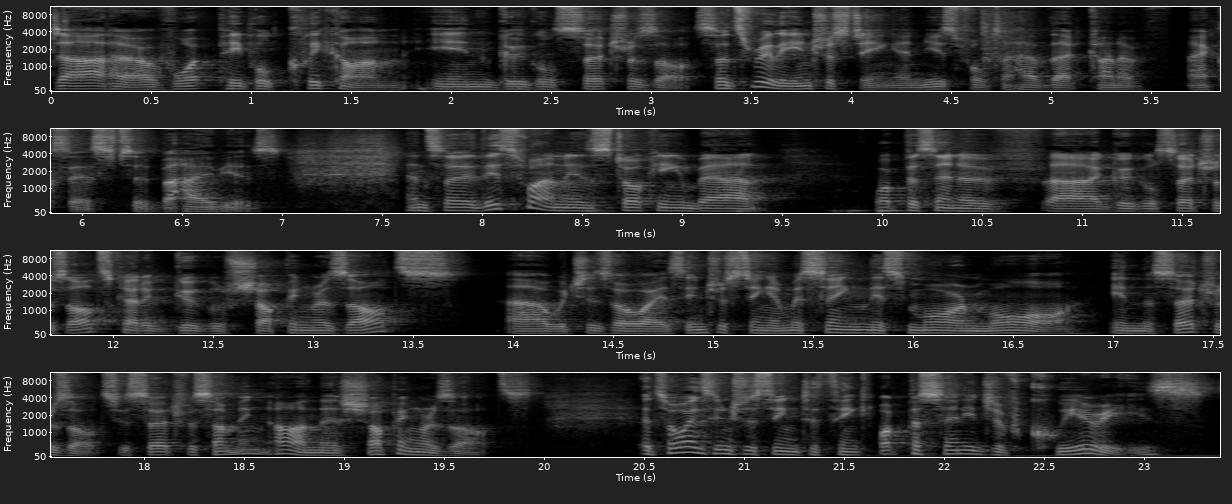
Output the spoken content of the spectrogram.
data of what people click on in Google search results. So it's really interesting and useful to have that kind of access to behaviors. And so this one is talking about what percent of uh, Google search results go to Google shopping results, uh, which is always interesting. And we're seeing this more and more in the search results. You search for something, oh, and there's shopping results. It's always interesting to think what percentage of queries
